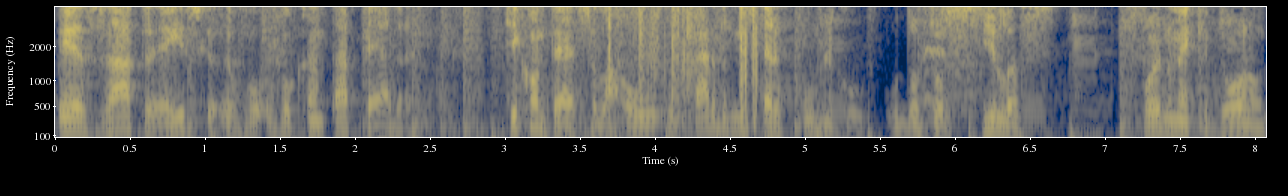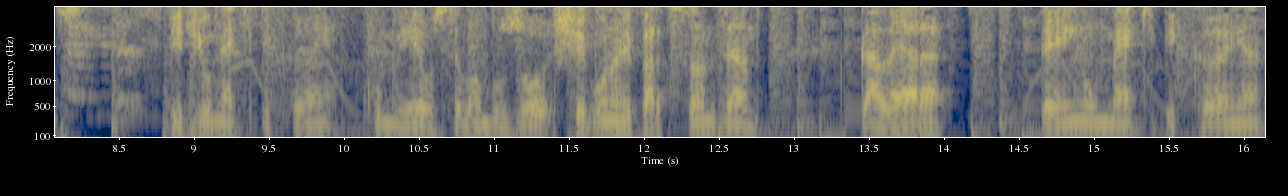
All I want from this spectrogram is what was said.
Exato, é isso que eu vou, eu vou cantar pedra. O que acontece lá? O, o cara do Ministério Público, o Dr. Silas, foi no McDonald's, pediu o Mac Picanha, comeu, se lambuzou, chegou na repartição dizendo: Galera, tem um Mac Picanha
